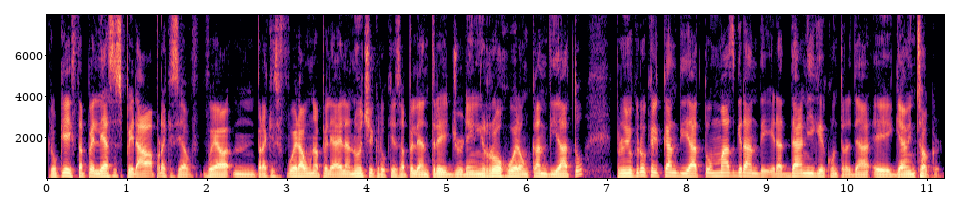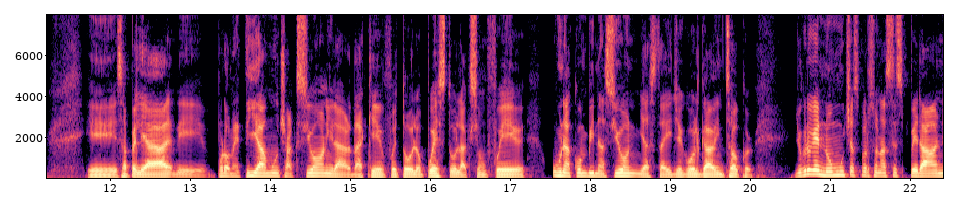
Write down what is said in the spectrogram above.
Creo que esta pelea se esperaba para que, sea, fuera, mm, para que fuera una pelea de la noche, creo que esa pelea entre Jordan y Rojo era un candidato, pero yo creo que el candidato más grande era Danny contra eh, Gavin Tucker. Eh, esa pelea eh, prometía mucha acción y la verdad que fue todo lo opuesto. La acción fue una combinación y hasta ahí llegó el Gavin Tucker. Yo creo que no muchas personas esperaban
